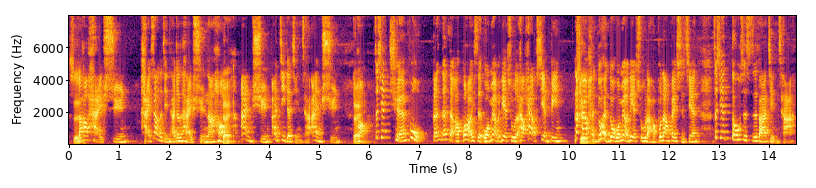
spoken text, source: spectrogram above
是，然后海巡，海上的警察就是海巡，然后对。岸巡，岸际的警察岸巡，对。好，这些全部等等等啊，不好意思，我没有列出的，还有还有宪兵，那还有很多很多我没有列出了，哈，不浪费时间，这些都是司法警察，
